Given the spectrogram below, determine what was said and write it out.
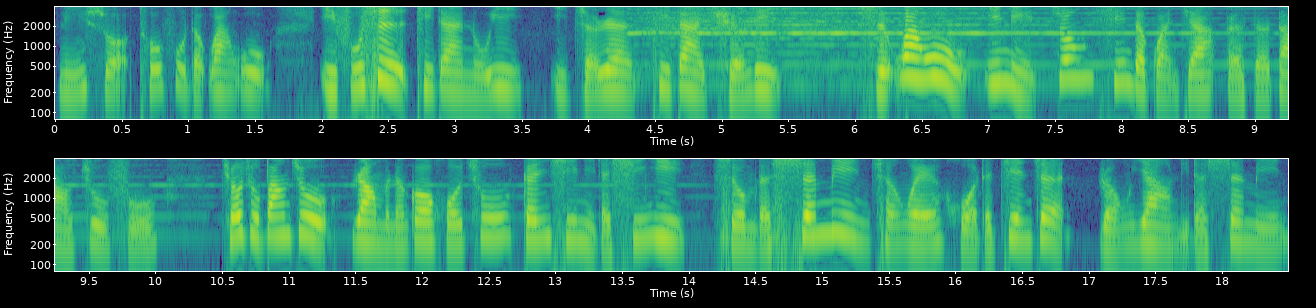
你所托付的万物，以服侍替代奴役，以责任替代权利。使万物因你忠心的管家而得到祝福，求主帮助，让我们能够活出更新你的心意，使我们的生命成为火的见证，荣耀你的圣名，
